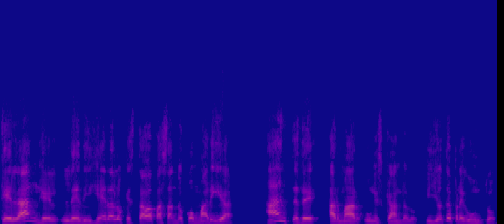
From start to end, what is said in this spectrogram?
que el ángel le dijera lo que estaba pasando con María antes de armar un escándalo. Y yo te pregunto,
